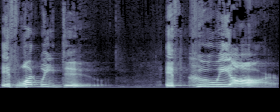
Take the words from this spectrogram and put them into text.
If what we do, if who we are,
